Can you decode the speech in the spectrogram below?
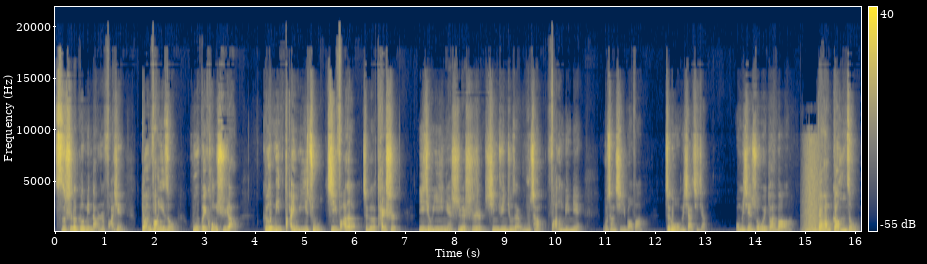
此时的革命党人发现，端方一走，湖北空虚啊。革命大有一触即发的这个态势。一九一一年十月十日，新军就在武昌发动兵变，武昌起义爆发。这个我们下期讲。我们先说回端方啊，端方刚走，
